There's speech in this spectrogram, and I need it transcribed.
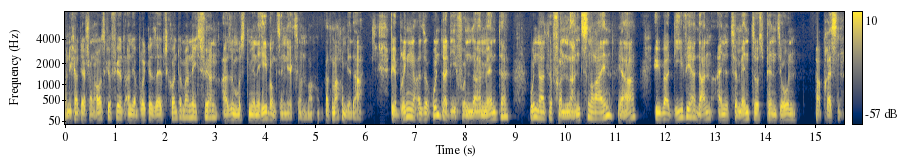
Und ich hatte ja schon ausgeführt, an der Brücke selbst konnte man nichts führen, also mussten wir eine Hebungsinjektion machen. Was machen wir da? Wir bringen also unter die Fundamente hunderte von Lanzen rein, ja, über die wir dann eine Zementsuspension verpressen.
